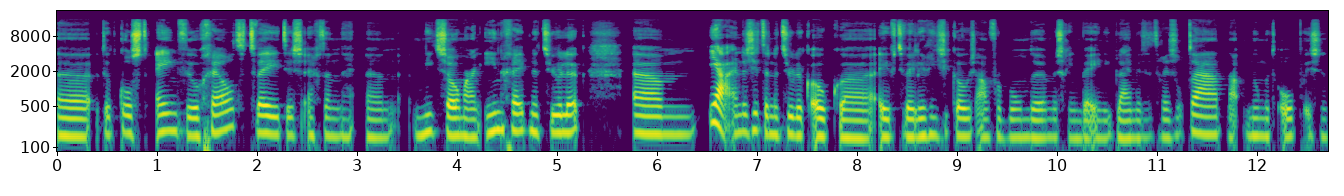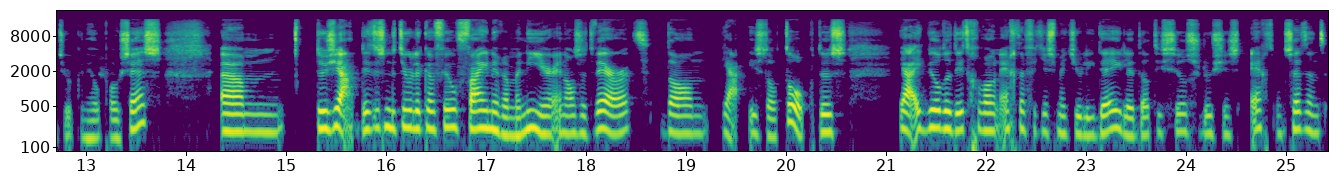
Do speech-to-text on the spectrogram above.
uh, het kost één veel geld. Twee, het is echt een, een niet zomaar een ingreep natuurlijk. Um, ja, en er zitten natuurlijk ook uh, eventuele risico's aan verbonden. Misschien ben je niet blij met het resultaat. Nou, noem het op, is natuurlijk een heel proces. Um, dus ja, dit is natuurlijk een veel fijnere manier. En als het werkt, dan ja, is dat top. Dus ja, ik wilde dit gewoon echt eventjes met jullie delen. Dat die Sales Solutions echt ontzettend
